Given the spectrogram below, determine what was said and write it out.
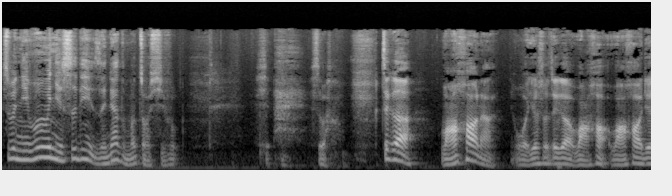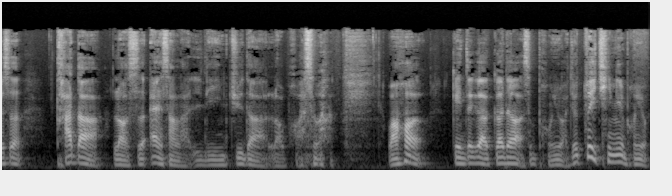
是不是？你问问你师弟，人家怎么找媳妇？哎，是吧？”这个王浩呢，我就说这个王浩，王浩就是他的老师爱上了邻居的老婆，是吧？王浩跟这个哥德尔是朋友啊，就最亲密朋友，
